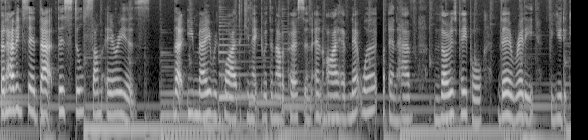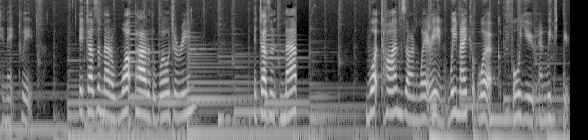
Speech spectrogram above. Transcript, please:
But having said that, there's still some areas that you may require to connect with another person. And I have networked and have those people there ready for you to connect with. It doesn't matter what part of the world you're in, it doesn't matter what time zone we're in. We make it work for you and with you.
